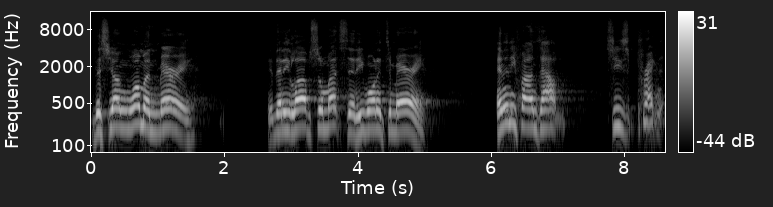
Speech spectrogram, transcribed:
this young woman, Mary, that he loved so much that he wanted to marry. And then he finds out she's pregnant.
